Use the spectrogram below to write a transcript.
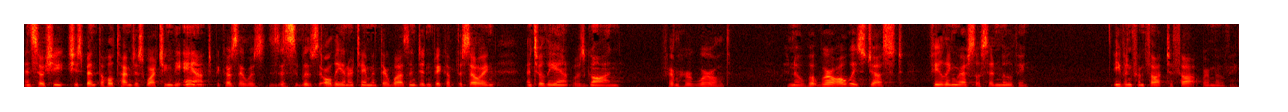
And so she, she spent the whole time just watching the ant because there was, this was all the entertainment there was and didn't pick up the sewing until the ant was gone from her world. You know, but we're always just feeling restless and moving. Even from thought to thought, we're moving.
